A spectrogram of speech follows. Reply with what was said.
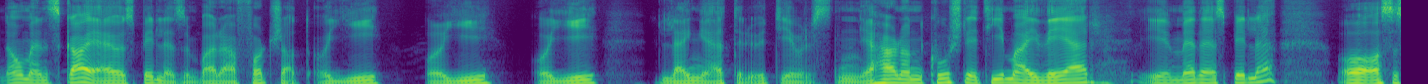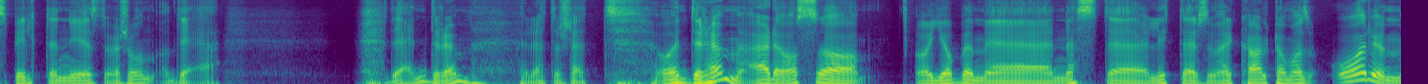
No Man's Sky er jo spillet som bare har fortsatt å gi og gi og gi lenge etter utgivelsen. Jeg har noen koselige timer i VR med det spillet, og også spilt den nyeste versjonen, og det er det er en drøm, rett og slett. Og en drøm er det også og jobber med neste lytter, som er Carl Thomas Aarum,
